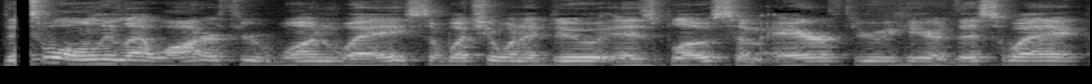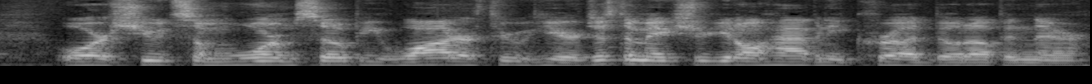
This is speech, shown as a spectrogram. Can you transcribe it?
This will only let water through one way, so what you want to do is blow some air through here this way or shoot some warm soapy water through here just to make sure you don't have any crud built up in there.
